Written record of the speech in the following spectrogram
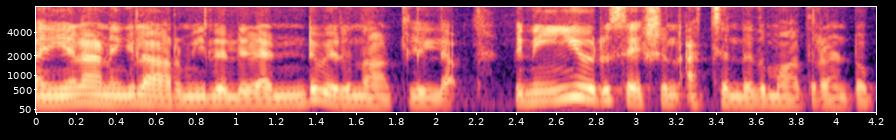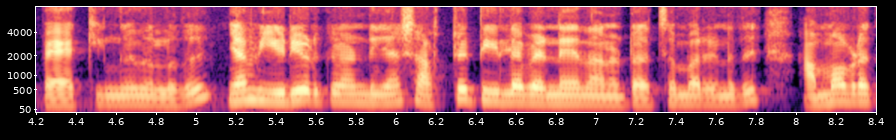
അനിയനാണെങ്കിൽ ആർമിയിലല്ലേ? രണ്ടുപേരും നാട്ടിലില്ല. പിന്നെ ഈ ഒരു സെക്ഷൻ അച്ഛന്റെത് മാത്രമാണ് കേട്ടോ. പാക്കിംഗ് എന്നുള്ളത്. ഞാൻ വീഡിയോ എടുക്കുന്നുണ്ട് ഞാൻ ഷർട്ട് ഇട്ടില്ല പെണ്ണേ എന്നാണ് കേട്ടോ അച്ഛൻ പറയുന്നത് അമ്മ അവിടെ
